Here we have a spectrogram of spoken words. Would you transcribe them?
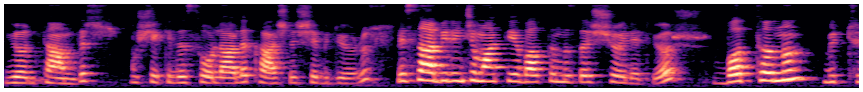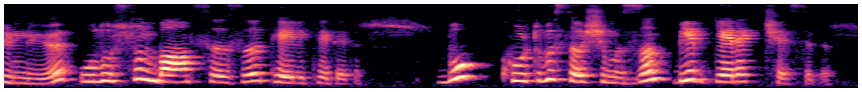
yöntemdir? Bu şekilde sorularla karşılaşabiliyoruz. Mesela birinci maddeye baktığımızda şöyle diyor. Vatanın bütünlüğü, ulusun bağımsızlığı tehlikededir. Bu Kurtuluş Savaşımızın bir gerekçesidir.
